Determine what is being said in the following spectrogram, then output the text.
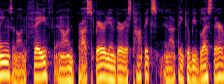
healings and on faith and on prosperity and various topics. And I think you'll be blessed there.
